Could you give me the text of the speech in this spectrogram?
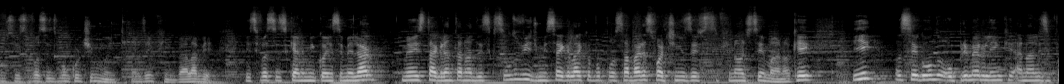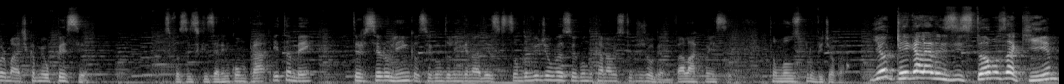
não sei se vocês vão curtir muito, mas enfim, vai lá ver. E se vocês querem me conhecer melhor, meu Instagram tá na descrição do vídeo. Me segue lá que eu vou postar várias fotinhas esse final de semana, ok? E o segundo, o primeiro link, análise informática, meu PC se vocês quiserem comprar. E também, terceiro link, o segundo link na descrição do vídeo, é o meu segundo canal Estúdio Jogando. Vai lá conhecer. Então vamos pro vídeo agora. E ok, galera, estamos aqui,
